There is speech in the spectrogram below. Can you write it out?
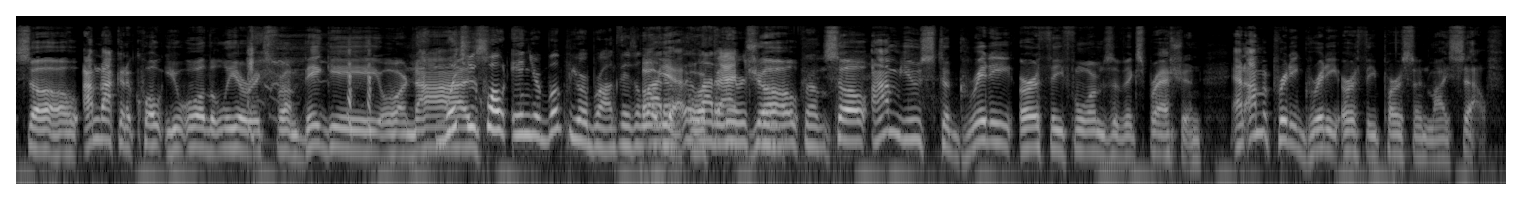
So I'm not going to quote you all the lyrics from Biggie or Nas. Which you quote in your book, Pure Bronx. There's a oh, lot yeah, of a lot Fat of lyrics Joe. From, from... So I'm used to gritty, earthy forms of expression, and I'm a pretty gritty, earthy person myself.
